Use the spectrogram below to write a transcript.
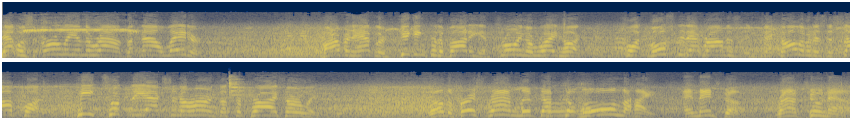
That was early in the round, but now later, Marvin Hagler digging to the body and throwing a right hook. Fought most of that round, as, in fact, all of it as a southpaw. He took the action of Hearns, a surprise early. Well, the first round lived up to all the hype, and then some. Round two now.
